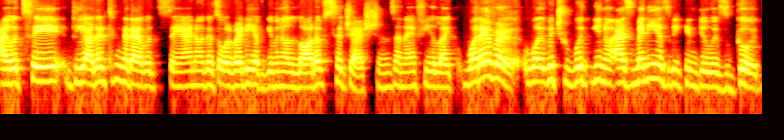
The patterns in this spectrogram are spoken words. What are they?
i would say the other thing that i would say i know there's already i've given a lot of suggestions and i feel like whatever which would you know as many as we can do is good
